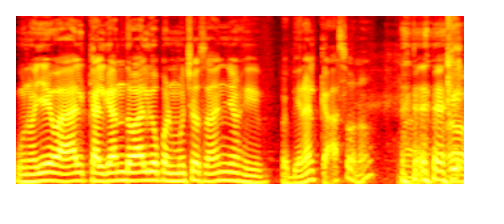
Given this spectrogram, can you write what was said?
uno lleva al- cargando algo por muchos años y pues viene al caso, ¿no? ¿Qué,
